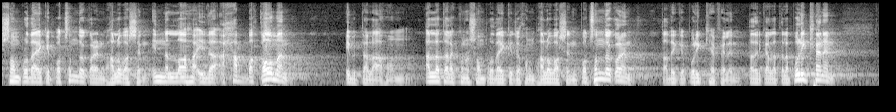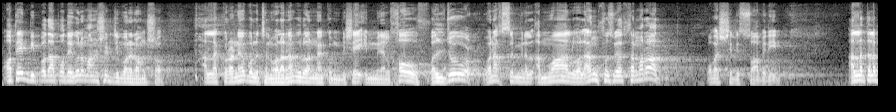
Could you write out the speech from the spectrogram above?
সম্প্রদায়কে পছন্দ করেন, ভালোবাসেন, ইন্নাল্লাহ ইদা আহাব্বা কৌমান ইবতালাহম। আল্লাহ তালা কোনো সম্প্রদায়কে যখন ভালোবাসেন, পছন্দ করেন, তাদেরকে পরীক্ষা ফেলেন, তাদেরকে আল্লাহ তালা পরীক্ষা নেন। অতএব বিপদ আপদ এগুলো মানুষের জীবনের অংশ। আল্লাহ কোরআনেও বলেছেন ওয়ালা নাবুল আন্নাকুম বিশাই ইমিনাল খৌফ ওয়াল জু ওয়ানাকস মিনাল আমওয়াল ওয়াল সামারাত ওয়াবাশশিরিস সাবিরিন। আল্লাহ তালা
